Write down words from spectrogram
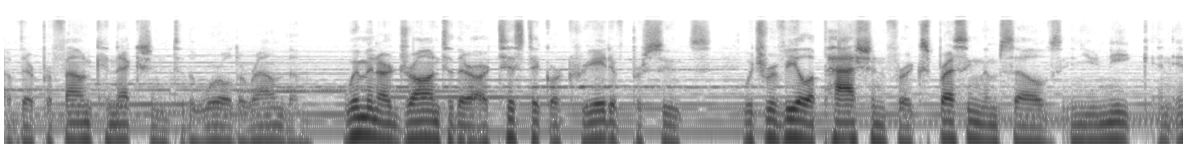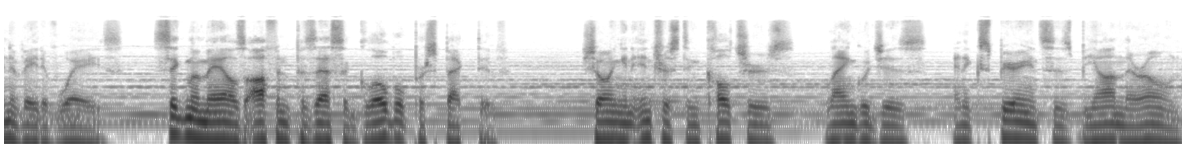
of their profound connection to the world around them. Women are drawn to their artistic or creative pursuits, which reveal a passion for expressing themselves in unique and innovative ways. Sigma males often possess a global perspective, showing an interest in cultures, languages, and experiences beyond their own,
